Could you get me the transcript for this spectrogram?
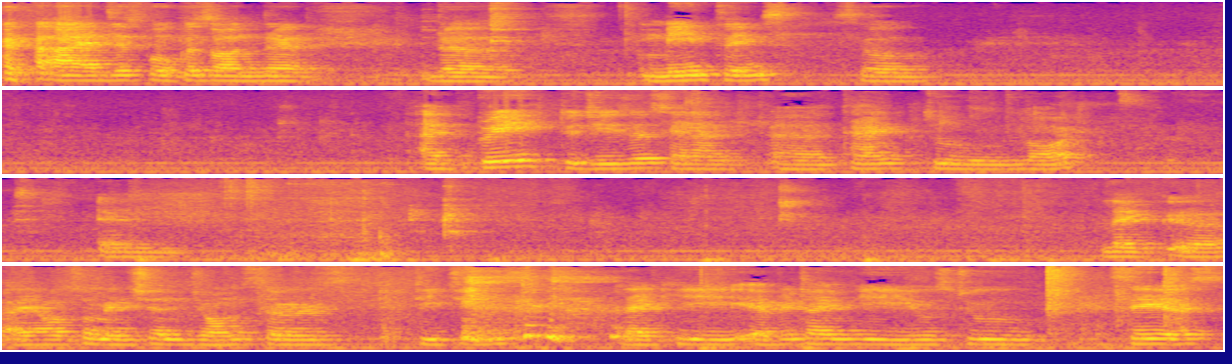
I just focus on the the main things. So I pray to Jesus and I uh, thank to Lord. And like uh, I also mentioned John Sir's teachings like he every time he used to say us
